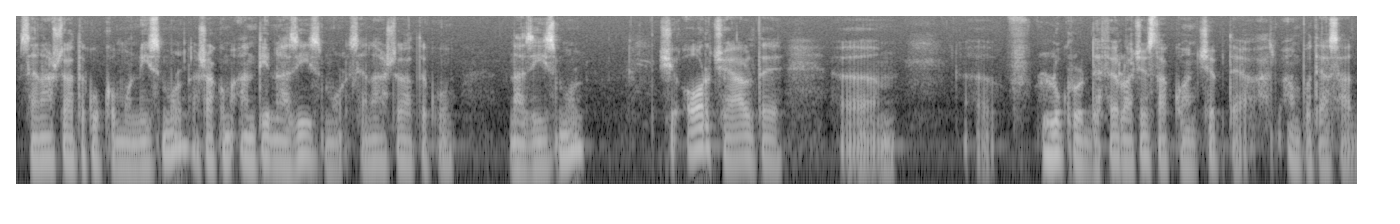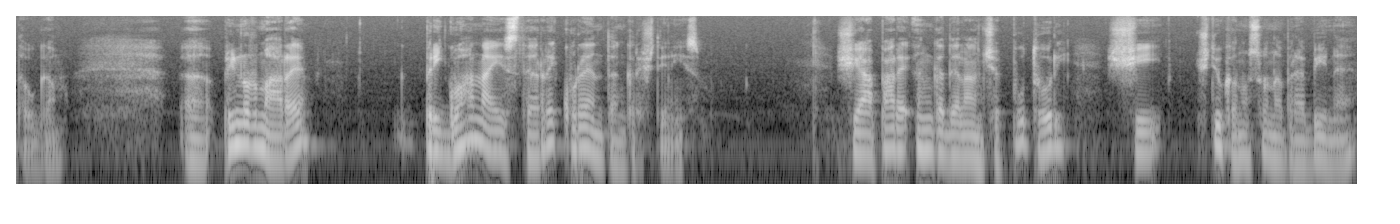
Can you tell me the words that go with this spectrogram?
se naște odată cu comunismul, așa cum antinazismul se naște odată cu nazismul și orice alte uh, uh, lucruri de felul acesta, concepte, am putea să adăugăm. Uh, prin urmare, prigoana este recurentă în creștinism și apare încă de la începuturi și știu că nu sună prea bine,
